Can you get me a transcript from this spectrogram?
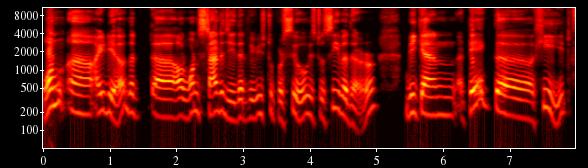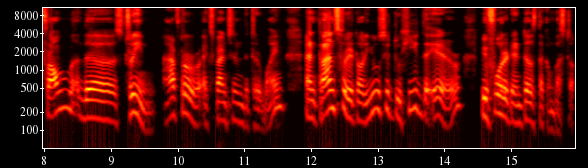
One uh, idea that uh, or one strategy that we wish to pursue is to see whether we can take the heat from the stream after expansion in the turbine and transfer it or use it to heat the air before it enters the combustor.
